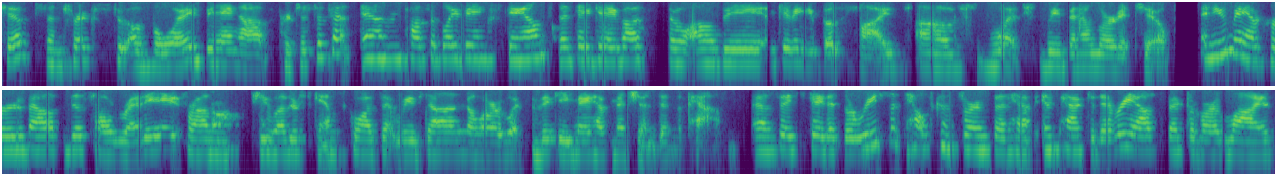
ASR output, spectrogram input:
tips and tricks to avoid being a participant and possibly being scammed that they gave us. So I'll be giving you both sides of what we've been alerted to. And you may have heard about this already from a few other scam squads that we've done or what Vicki may have mentioned in the past. As they stated, the recent health concerns that have impacted every aspect of our lives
